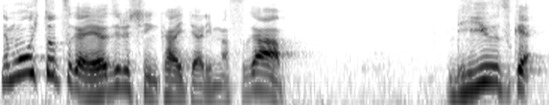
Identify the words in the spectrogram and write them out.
でもう一つが矢印に書いてありますが理由付け。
